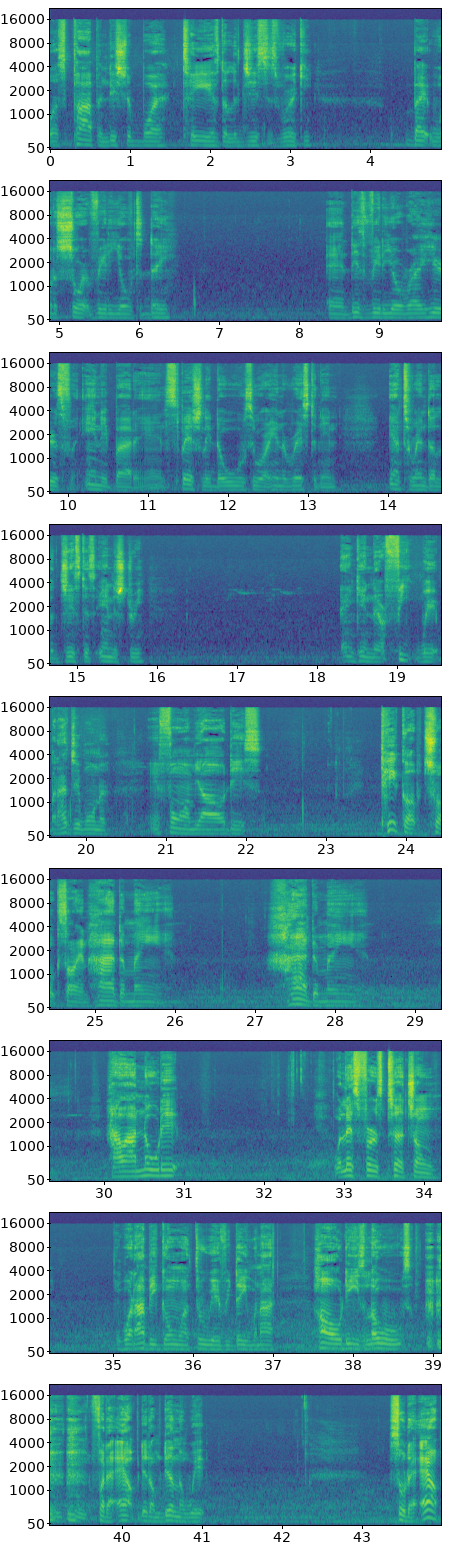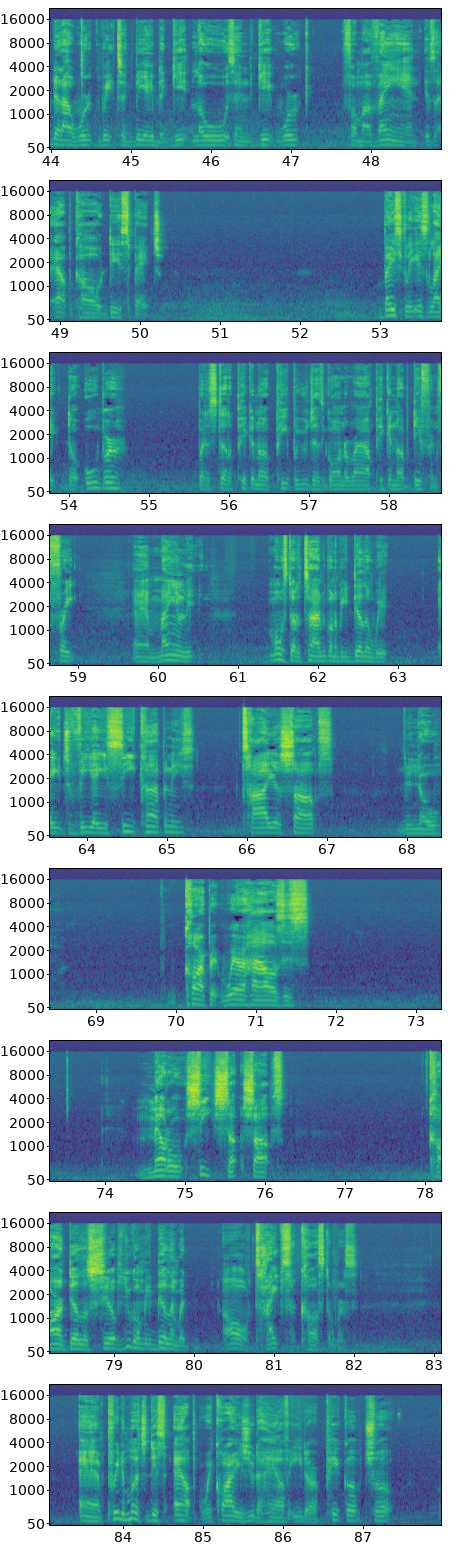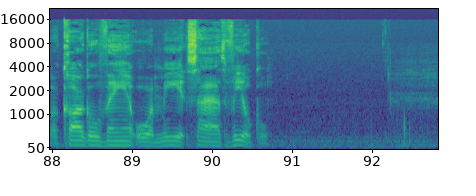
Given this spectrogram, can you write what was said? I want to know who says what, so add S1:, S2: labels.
S1: What's poppin'? This your boy Tez, the logistics rookie. Back with a short video today. And this video right here is for anybody, and especially those who are interested in entering the logistics industry and getting their feet wet. But I just want to inform y'all this. Pickup trucks are in high demand. High demand. How I know that? Well, let's first touch on what I be going through every day when I haul these loads for the app that I'm dealing with. So the app that I work with to be able to get loads and get work for my van is an app called Dispatch. Basically, it's like the Uber, but instead of picking up people, you're just going around picking up different freight. And mainly, most of the time, you're going to be dealing with HVAC companies, tire shops, you know, carpet warehouses, metal sheet shops, car dealerships. You're going to be dealing with all types of customers. And pretty much this app requires you to have either a pickup truck, a cargo van, or a mid-sized vehicle.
